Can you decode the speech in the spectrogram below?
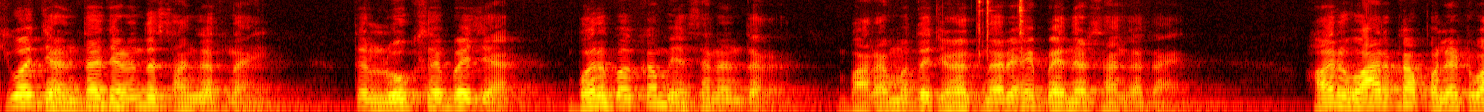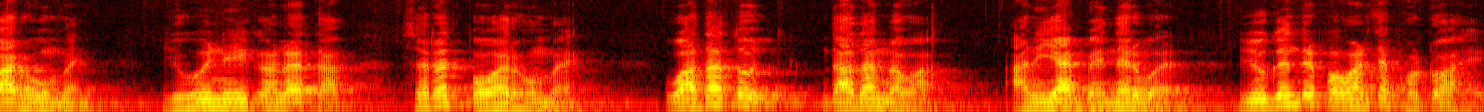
किंवा जनता जनार्दन सांगत नाही तर लोकसभेच्या भरभक्कम यशानंतर बारामध्ये झळकणारे हे बॅनर सांगत आहे. हर वार का पलटवार होम आहे युही नाही कहलाता शरद पवार होम आहे वादा तोच दादा नवा आणि या बॅनरवर योगेंद्र पवारचा फोटो आहे.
